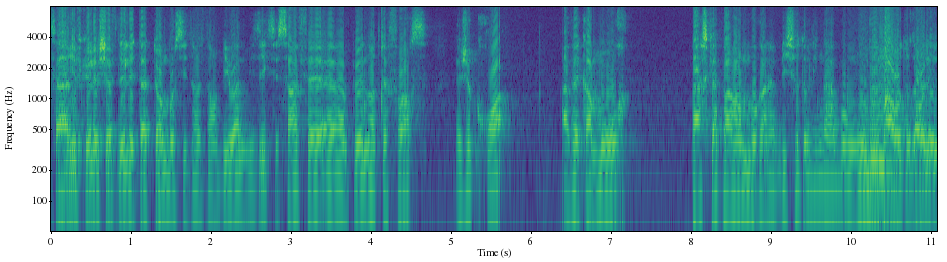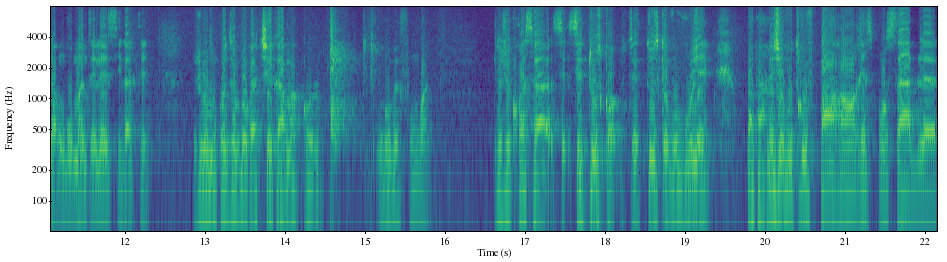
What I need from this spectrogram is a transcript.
ça arrive que le chef de l'État tombe aussi dans, dans B1 Music. C'est ça fait euh, un peu notre force. Et je crois, avec amour, parce qu'apparemment, quand on a bisoto lingabo, nguma auto zaolela, nguma nzele esila te. Je vous me mboka cheka makolo. Ngume fungwani. Donc je crois ça, c'est tout, ce c'est tout ce que vous voulez. papa Mais je vous trouve parents, responsables,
